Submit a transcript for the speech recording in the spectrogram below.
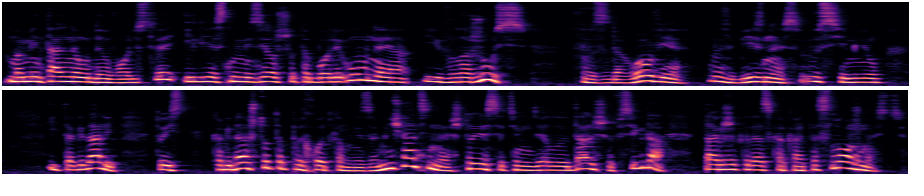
моментальное удовольствие, или я с ними сделаю что-то более умное и вложусь в здоровье, в бизнес, в семью и так далее. То есть, когда что-то приходит ко мне замечательное, что я с этим делаю дальше? Всегда. Также, когда есть какая-то сложность.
